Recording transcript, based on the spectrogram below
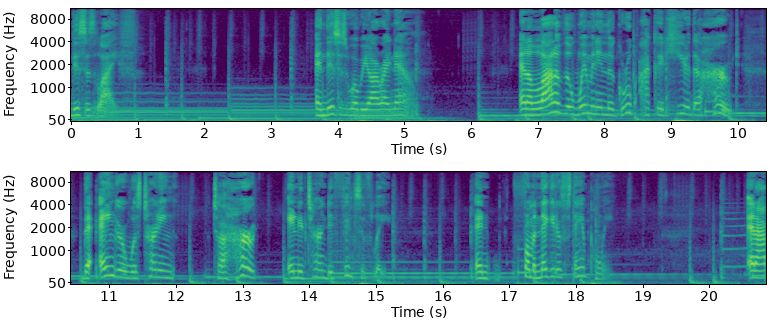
this is life. And this is where we are right now. And a lot of the women in the group, I could hear the hurt. The anger was turning to hurt and it turned defensively and from a negative standpoint. And I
